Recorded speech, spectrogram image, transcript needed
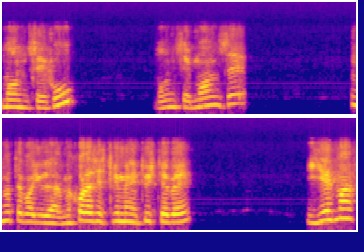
Monsefu, Monse Monse, no te va a ayudar. Mejor haces streaming en Twitch TV y es más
